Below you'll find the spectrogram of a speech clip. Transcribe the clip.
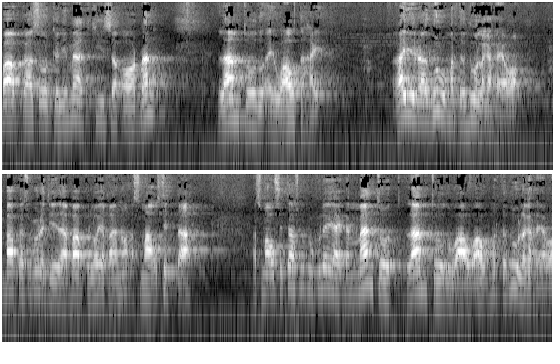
Baabkaasoo kelimaadkiisa oo dhan laamtoodu ay waaw tahay hayra duu marka duu laga reebo baabkaas wuxuu la jeedaa baabka loo yaqaano asmaau sitta asmaa-u sitaas wuxuu ku leeyahay dhammaantood laamtoodu waa waaw marka duu laga reebo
